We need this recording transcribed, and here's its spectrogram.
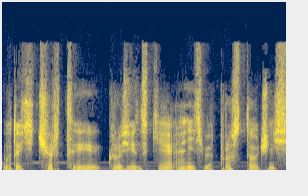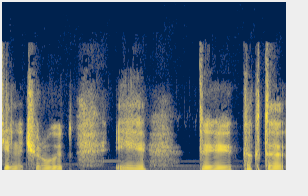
вот эти черты грузинские, они тебя просто очень сильно чаруют, и ты как-то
